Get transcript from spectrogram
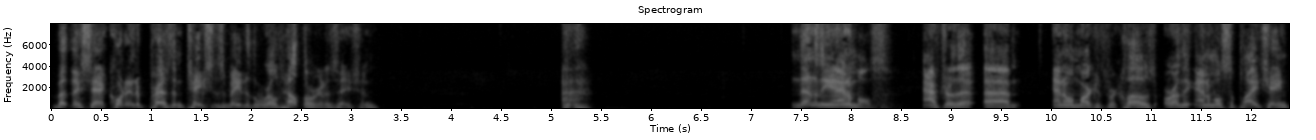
But they say, according to presentations made to the World Health Organization, none of the animals after the um, animal markets were closed or on the animal supply chain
